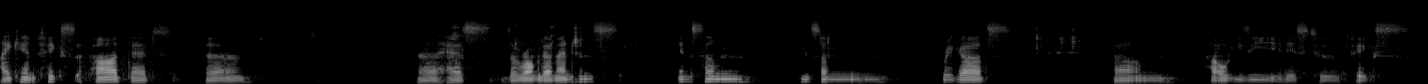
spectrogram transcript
I can fix a part that uh, uh, has the wrong dimensions in some in some regards. Um, how easy it is to fix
